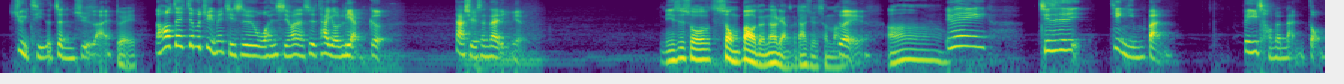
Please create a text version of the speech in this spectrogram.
具体的证据来。对。然后在这部剧里面，其实我很喜欢的是，他有两个大学生在里面。你是说送报的那两个大学生吗？对啊，因为其实电影版。非常的难懂，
